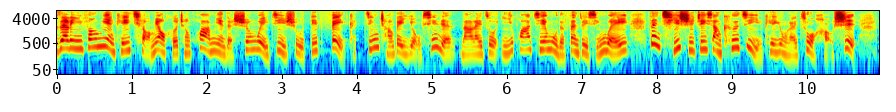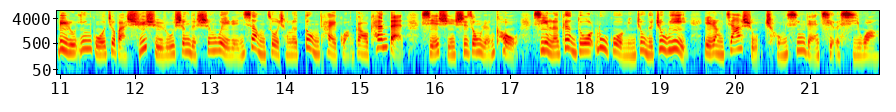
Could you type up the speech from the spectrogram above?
在另一方面，可以巧妙合成画面的声位技术 Deepfake，经常被有心人拿来做移花接木的犯罪行为。但其实这项科技也可以用来做好事。例如，英国就把栩栩如生的声位人像做成了动态广告看板，协寻失踪人口，吸引了更多路过民众的注意，也让家属重新燃起了希望。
